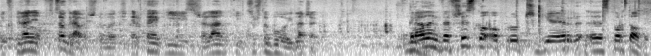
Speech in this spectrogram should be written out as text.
więc pytanie, w co grałeś? Czy to były jakieś RPG, strzelanki? Cóż to było i dlaczego? Grałem we wszystko oprócz gier e, sportowych.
